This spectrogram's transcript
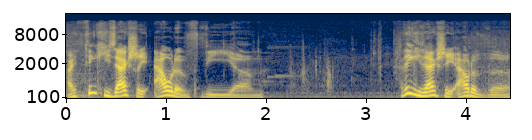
I think he's actually out of the, um... I think he's actually out of the...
